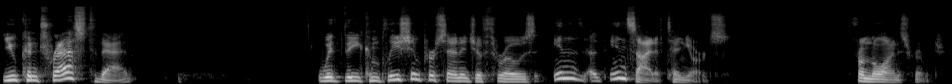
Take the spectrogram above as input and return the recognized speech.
You contrast that with the completion percentage of throws in, uh, inside of 10 yards from the line of scrimmage.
